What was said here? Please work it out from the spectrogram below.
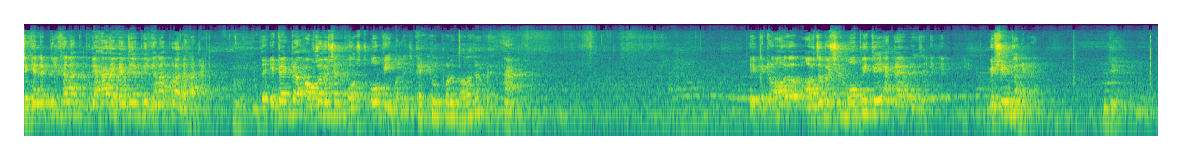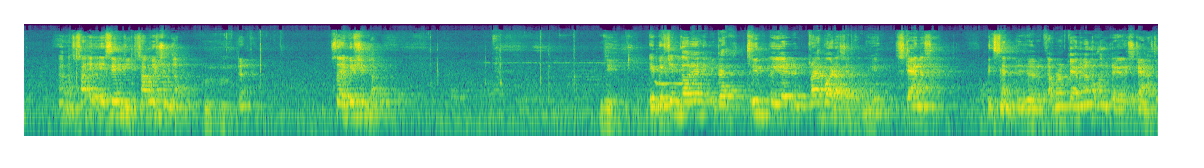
যেখানে পিলখানা দেখা যায় এখান থেকে পিলখানা খোলা দেখা যায়। তো এটা একটা অবজারভেশন পোস্ট ওপি বলে যেটা একটু উপরে ধরা যাবে? হ্যাঁ। এ- এটা অবজারভেশন ওপিতে একটা মেশিন গান এটা। জি। SMG submachine gun sorry machine gun জি। এই মেশিন গানের এটা থ্রি ট্রাইপয়েড আছে স্ট্যান্ড আছে। দেখছেন? আপনার ক্যামেরার মতন স্ট্যান্ড আছে।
